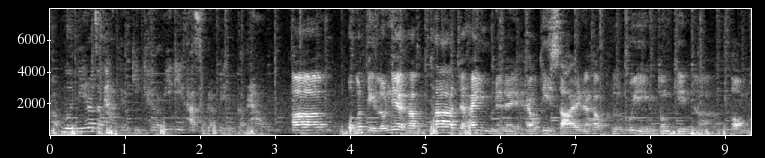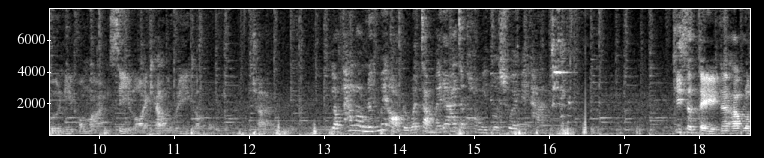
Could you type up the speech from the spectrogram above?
ครับ มื้อนี้เราจะทานกันกี่แคลอรี่ดีคะสำหรับเมนูกะเพราเอ่อปกติแล้วเนี่ยครับ ถ้าจะให้อยู่ในใน healthy side นะครับ คือผู้หญิงต้องกินเอ่อต่อมื้อนี้ประมาณ 400 แคลอรี่ครับผม ใช่ แล้วถ้าเรานึกไม่ออกหรือว่าจำไม่ได้จะพอมีตัวช่วยไหมคะ ที่สเตทนะครับเรา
